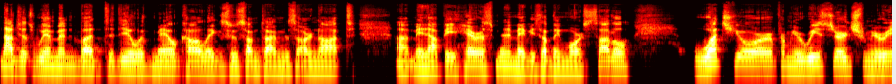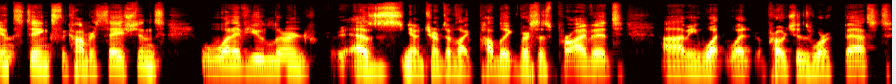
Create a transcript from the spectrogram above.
not just women, but to deal with male colleagues who sometimes are not uh, may not be harassment, maybe something more subtle what's your from your research from your instincts the conversations what have you learned as you know in terms of like public versus private? Uh, i mean what what approaches work best?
